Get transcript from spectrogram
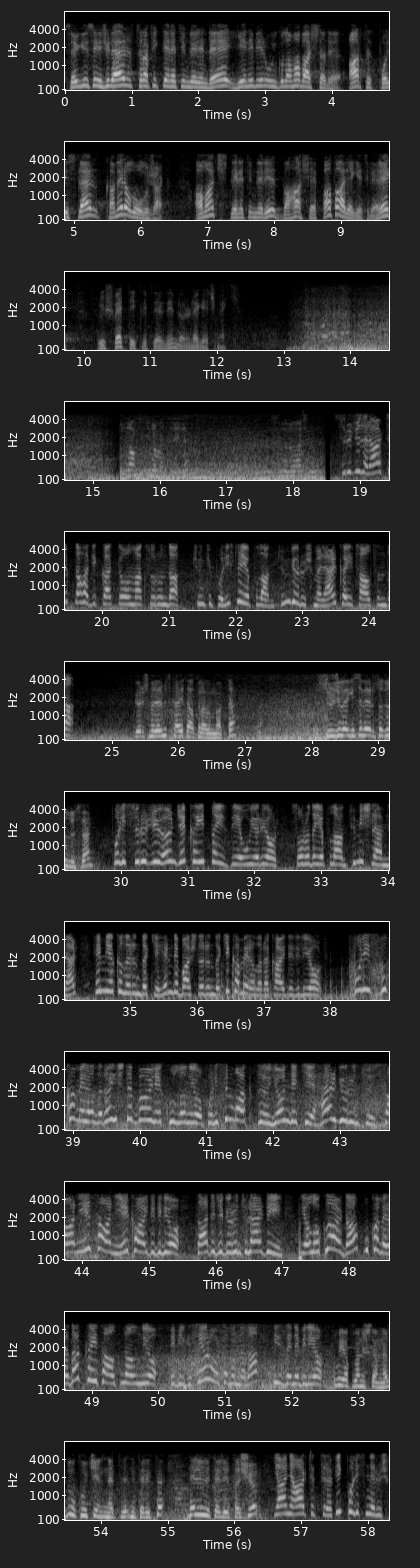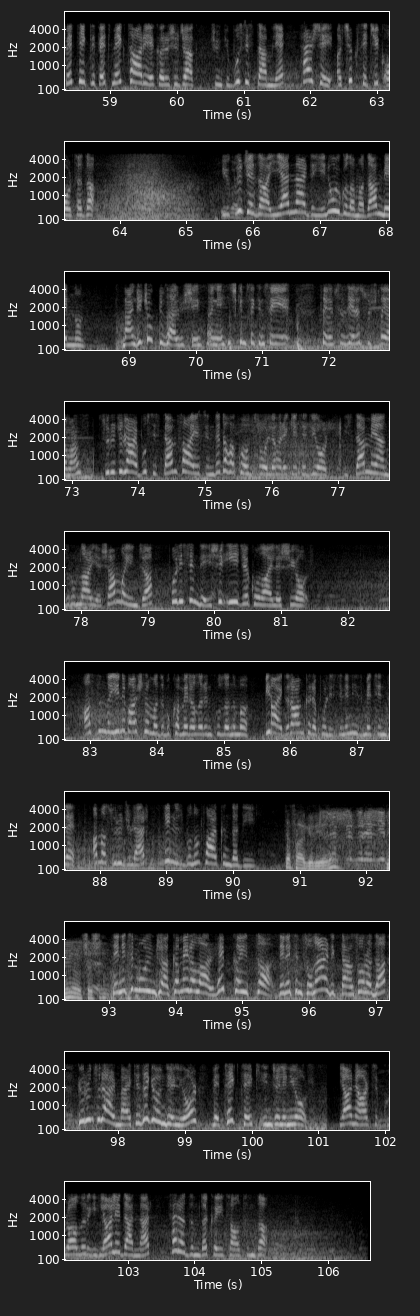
Sevgili seyirciler, trafik denetimlerinde yeni bir uygulama başladı. Artık polisler kameralı olacak. Amaç denetimleri daha şeffaf hale getirerek rüşvet tekliflerinin önüne geçmek. 106 kilometreyle sınırı aştım. Sürücüler artık daha dikkatli olmak zorunda. Çünkü polisle yapılan tüm görüşmeler kayıt altında. Görüşmelerimiz kayıt altına alınmakta. Sürücü belgesi ve ruhsatınız lütfen. Polis sürücüyü önce kayıttayız diye uyarıyor. Sonra da yapılan tüm işlemler hem yakalarındaki hem de başlarındaki kameralara kaydediliyor. Polis bu kameralara işte böyle kullanıyor. Polisin baktığı yöndeki her görüntü saniye saniye kaydediliyor. Sadece görüntüler değil, diyaloglar da bu kamerada kayıt altına alınıyor ve bilgisayar ortamında da izlenebiliyor. Bu yapılan işlemlerde hukuki net- nitelikte delil niteliği taşıyor. Yani artık trafik polisine rüşvet teklif etmek tarihe karışacak. Çünkü bu sistemle her şey açık seçik ortada. Yüklü ceza yiyenler de yeni uygulamadan memnun. Bence çok güzel bir şey. Hani hiç kimse kimseyi sebepsiz yere suçlayamaz. Sürücüler bu sistem sayesinde daha kontrollü hareket ediyor. İstenmeyen durumlar yaşanmayınca polisin de işi iyice kolaylaşıyor. Aslında yeni başlamadı bu kameraların kullanımı. Bir aydır Ankara polisinin hizmetinde. Ama sürücüler henüz bunun farkında değil. Defa görüyorum. Denetim boyunca kameralar hep kayıtta. Denetim sona erdikten sonra da görüntüler merkeze gönderiliyor ve tek tek inceleniyor. Yani artık kuralları ihlal edenler her adımda kayıt altında.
